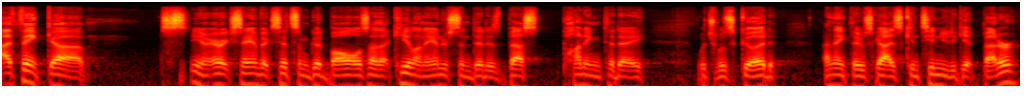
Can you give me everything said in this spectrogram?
I think uh, you know Eric Sandvik's hit some good balls. I thought Keelan Anderson did his best punting today, which was good. I think those guys continue to get better.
